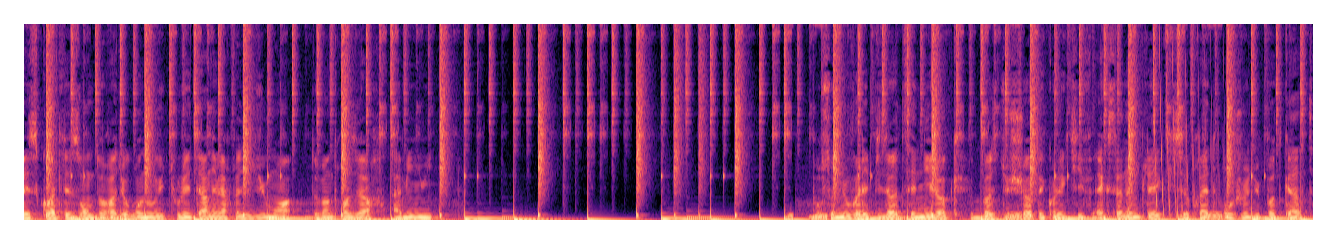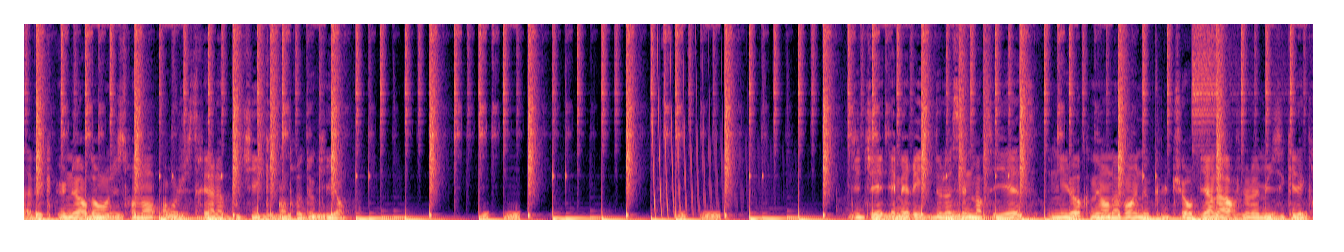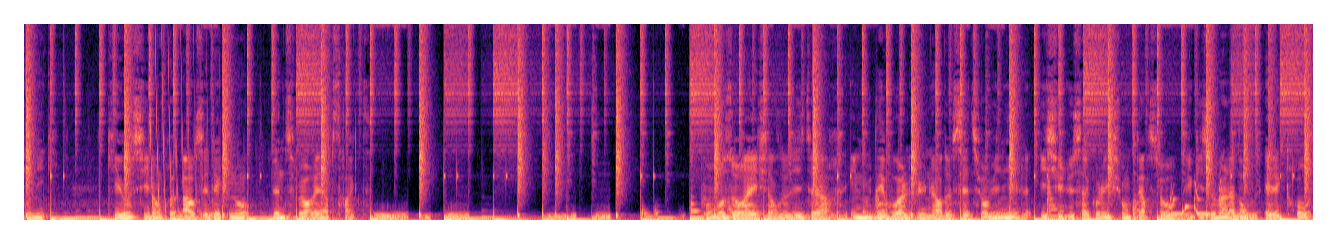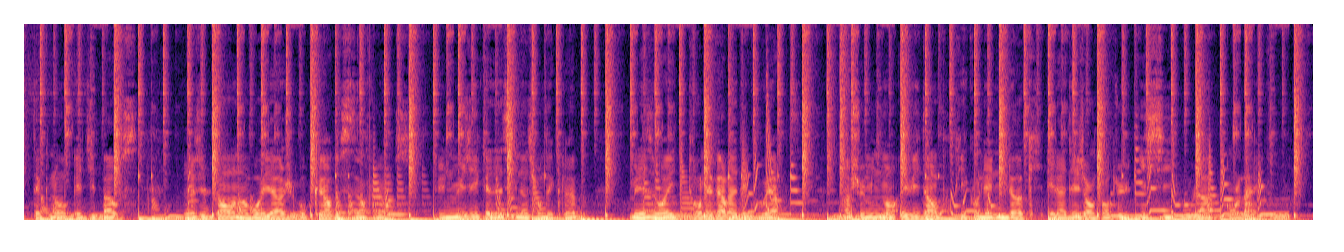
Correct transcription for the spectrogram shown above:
Extend Play squatte les ondes de Radio Grenouille tous les derniers mercredis du mois de 23h à minuit. Pour ce nouvel épisode, c'est Nilok, boss du shop et collectif Extend Play qui se prête au jeu du podcast avec une heure d'enregistrement enregistré à la boutique entre deux clients. DJ émérite de la scène marseillaise, Nilok met en avant une culture bien large de la musique électronique qui oscille entre house et techno, dancefloor et abstract. Vos oreilles, chers auditeurs, il nous dévoile une heure de set sur vinyle, issue de sa collection perso et qui se balade entre électro, techno et deep house, résultant en un voyage au cœur de ses influences. Une musique à destination des clubs, mais les oreilles tournées vers la découverte, un cheminement évident pour qui connaît Nilok et l'a déjà entendu ici ou là en live.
